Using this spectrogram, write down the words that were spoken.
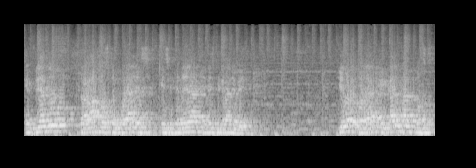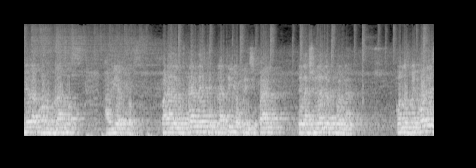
empleando trabajos temporales que se generan en este gran evento. Quiero recordar que Calpan nos espera con los brazos abiertos para degustar de este platillo principal de la ciudad de Puebla, con los mejores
